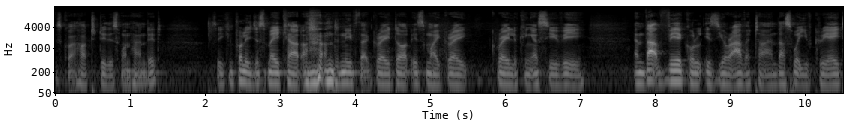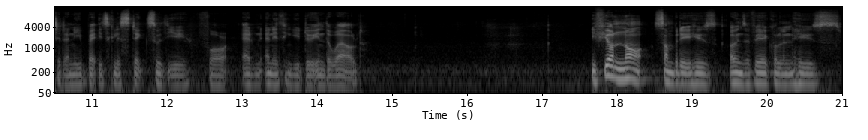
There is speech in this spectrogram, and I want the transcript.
It's quite hard to do this one-handed. So you can probably just make out underneath that grey dot is my grey, grey looking SUV and that vehicle is your avatar and that's what you've created and it basically sticks with you for anything you do in the world if you're not somebody who's owns a vehicle and who's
